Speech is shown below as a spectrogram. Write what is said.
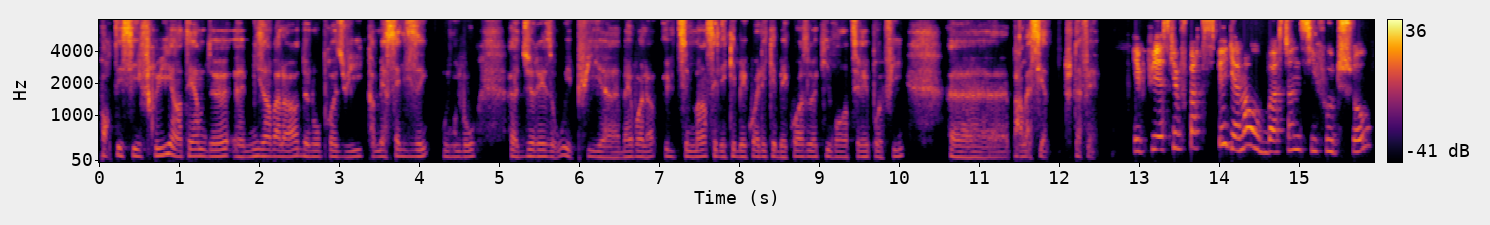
porter ses fruits en termes de mise en valeur de nos produits commercialisés au niveau du réseau. Et puis, ben voilà, ultimement, c'est les Québécois et les Québécoises là, qui vont en tirer profit euh, par l'assiette, tout à fait. Et puis, est-ce que vous participez également au Boston Seafood Show?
